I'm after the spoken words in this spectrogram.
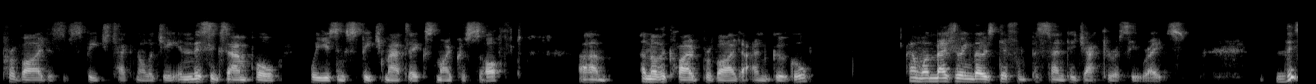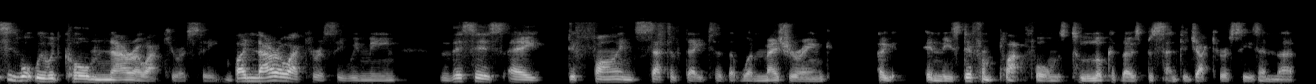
providers of speech technology. In this example, we're using Speechmatics, Microsoft, um, another cloud provider, and Google. And we're measuring those different percentage accuracy rates. This is what we would call narrow accuracy. By narrow accuracy, we mean this is a defined set of data that we're measuring uh, in these different platforms to look at those percentage accuracies in there.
